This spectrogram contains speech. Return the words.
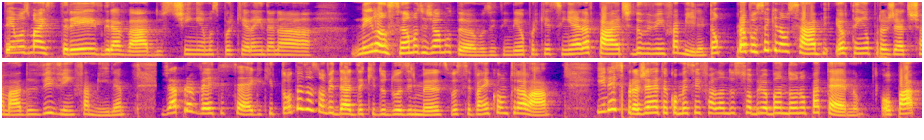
Temos mais três gravados. Tínhamos, porque era ainda na nem lançamos e já mudamos, entendeu? Porque assim, era parte do Vivi em Família. Então, para você que não sabe, eu tenho um projeto chamado Vivi em Família. Já aproveita e segue que todas as novidades aqui do Duas Irmãs você vai encontrar lá. E nesse projeto eu comecei falando sobre o abandono paterno. Opa,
